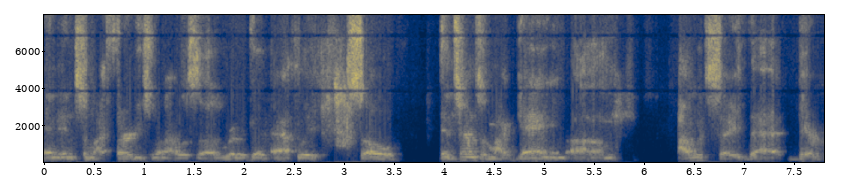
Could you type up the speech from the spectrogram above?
uh, and into my thirties when I was a really good athlete. So in terms of my game, um, I would say that they're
